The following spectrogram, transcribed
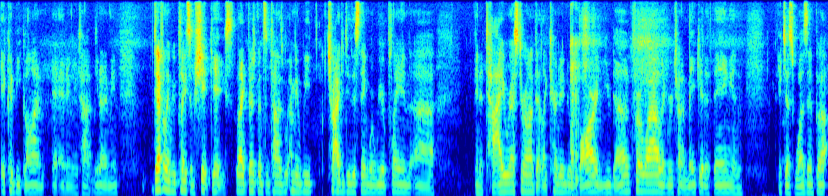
it could be gone at, at any time. You know what I mean? Definitely, we played some shit gigs. Like, there's been some times. I mean, we tried to do this thing where we were playing uh, in a Thai restaurant that like turned into a bar in UW for a while. Like, we were trying to make it a thing, and it just wasn't. But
